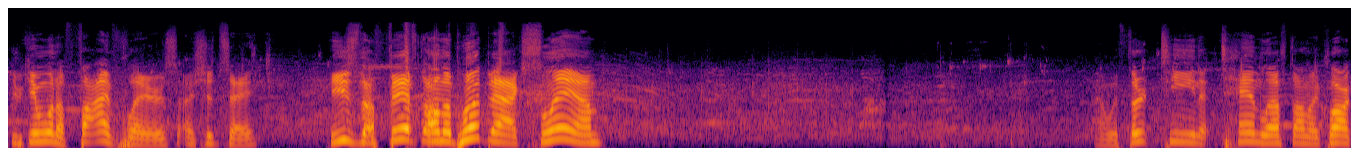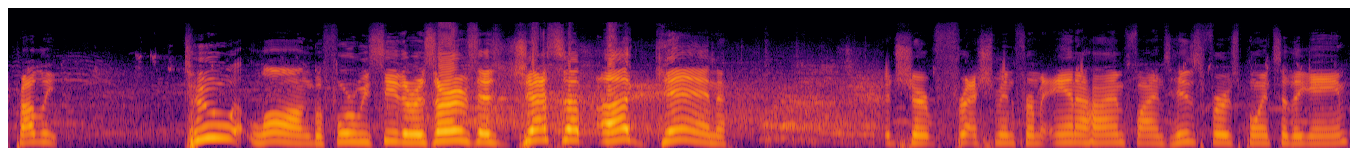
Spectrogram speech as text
He became one of five players, I should say. He's the fifth on the putback slam. And with 13 10 left on the clock, probably too long before we see the reserves as Jessup again. Redshirt freshman from Anaheim finds his first points of the game.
